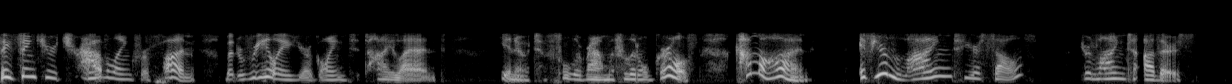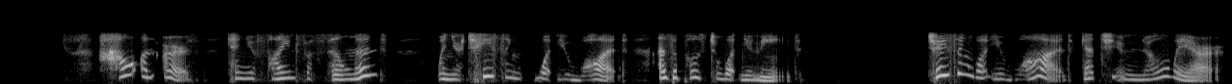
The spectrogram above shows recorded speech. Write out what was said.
They think you're traveling for fun but really you're going to thailand you know to fool around with little girls come on if you're lying to yourself you're lying to others how on earth can you find fulfillment when you're chasing what you want as opposed to what you need Chasing what you want gets you nowhere.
